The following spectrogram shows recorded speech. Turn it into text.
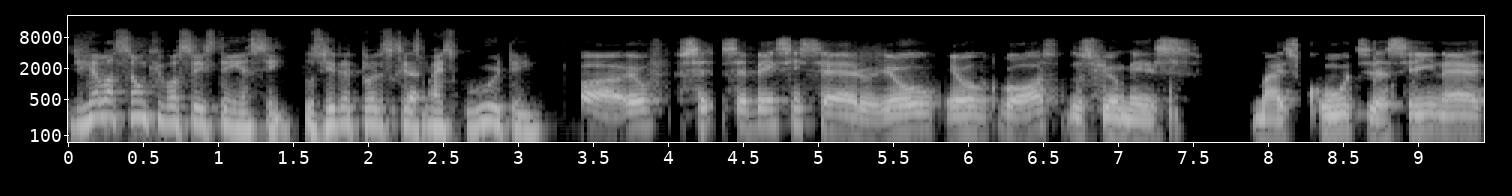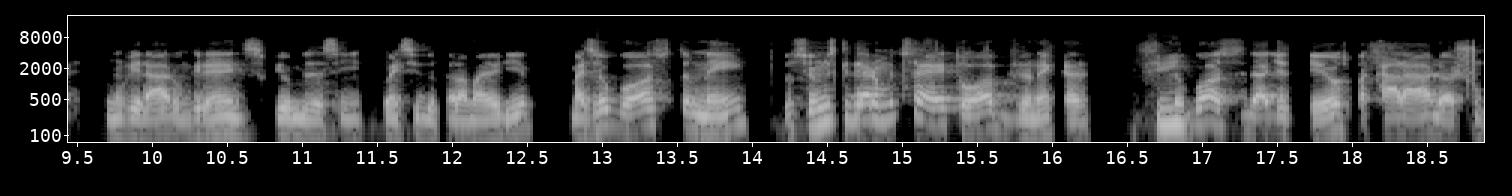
de relação que vocês têm, assim, os diretores que vocês é. mais curtem. Ó, eu ser bem sincero, eu, eu gosto dos filmes mais cults, assim, né? Não viraram grandes filmes, assim, conhecidos pela maioria, mas eu gosto também dos filmes que deram muito certo, óbvio, né, cara? Sim. Eu gosto de Cidade de Deus pra caralho, acho um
